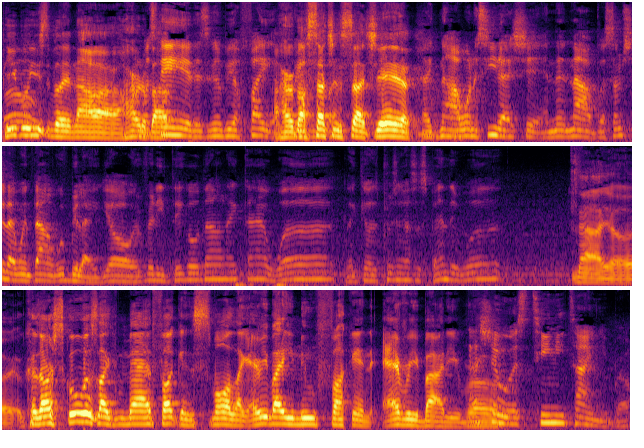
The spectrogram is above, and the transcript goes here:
People used to be like, "Nah, I heard I'm about, stay here. There's gonna be a fight. I heard about such and such." Yeah, Like, nah, I want to see that shit. And then, nah, but some shit that went down, we'd be like, yo, it really did go down like that? What? Like, yo, this person got suspended? What? nah, yo, because our school was like mad fucking small. Like everybody knew fucking everybody, bro. That shit was teeny tiny, bro.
